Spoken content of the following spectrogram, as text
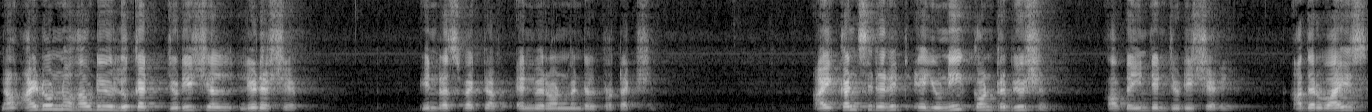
Now, I don't know how do you look at judicial leadership in respect of environmental protection. I consider it a unique contribution of the Indian judiciary. Otherwise,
